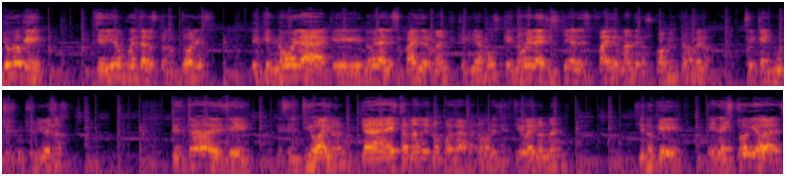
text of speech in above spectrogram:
Yo creo que se dieron cuenta los productores de que no era que no era el Spider-Man que queríamos, que no era ni siquiera el Spider-Man de los cómics, ¿no? Bueno, sé que hay muchos, muchos universos. De entrada desde, desde el tío Iron, ya esta madre no cuadraba, ¿no? Desde el tío Iron Man, siendo que en la historia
